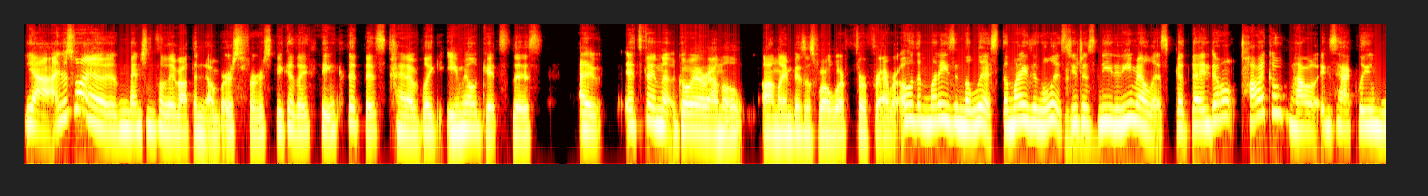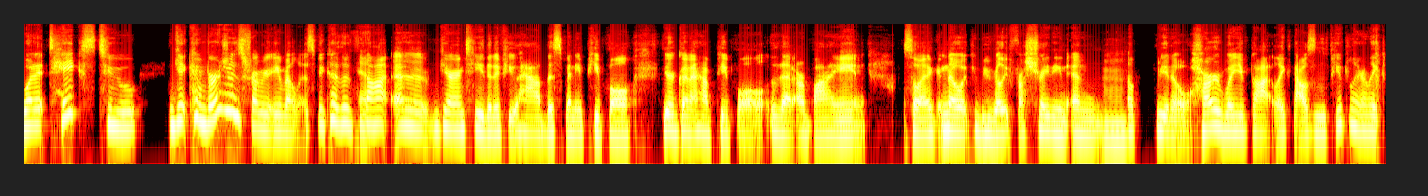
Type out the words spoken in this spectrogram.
Yeah. I just want to mention something about the numbers first, because I think that this kind of like email gets this. I, it's been going around the online business world for forever. Oh, the money's in the list. The money's in the list. You mm-hmm. just need an email list. But they don't talk about exactly what it takes to get conversions from your email list because it's yeah. not a guarantee that if you have this many people, you're going to have people that are buying. So I know it can be really frustrating and mm. uh, you know hard when you've got like thousands of people and you're like,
